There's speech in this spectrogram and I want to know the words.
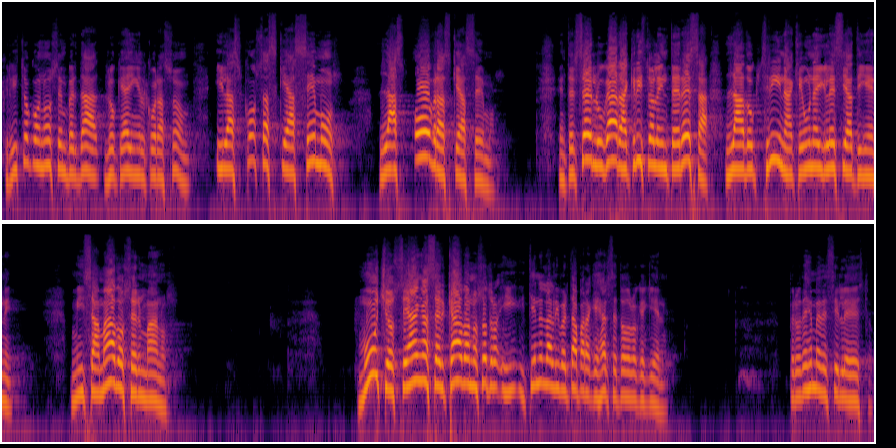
Cristo conoce en verdad lo que hay en el corazón y las cosas que hacemos las obras que hacemos. En tercer lugar, a Cristo le interesa la doctrina que una iglesia tiene. Mis amados hermanos, muchos se han acercado a nosotros y, tienen la libertad para quejarse todo lo que quieren. Pero déjeme decirle esto.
